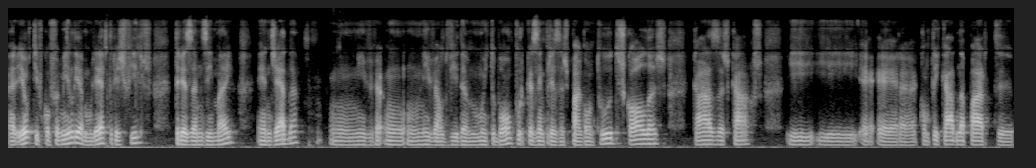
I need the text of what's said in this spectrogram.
Eu tive com família, mulher, três filhos, três anos e meio, em Jeddah. Um nível, um, um nível de vida muito bom, porque as empresas pagam tudo, escolas, casas, carros, e, e é- era complicado na parte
